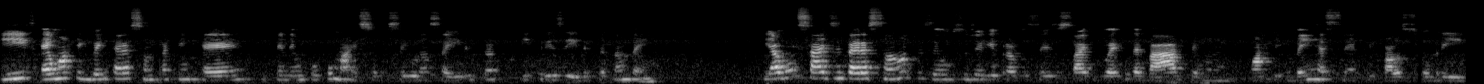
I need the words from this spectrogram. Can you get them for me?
E é um artigo bem interessante para quem quer entender um pouco mais sobre segurança hídrica e crise hídrica também. E alguns sites interessantes, eu sugeri para vocês o site do Ecodebate, tem um, um artigo bem recente que fala sobre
